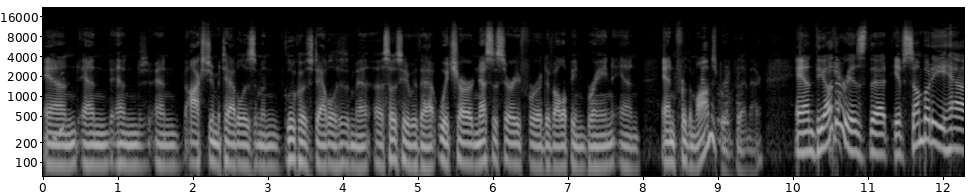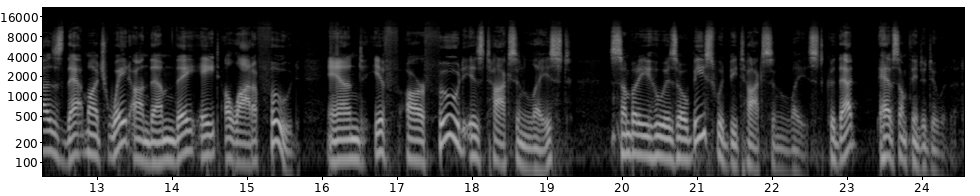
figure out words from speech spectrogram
and and and and oxygen metabolism and glucose metabolism associated with that, which are necessary for a developing brain and and for the mom's brain for that matter. And the other yeah. is that if somebody has that much weight on them, they ate a lot of food. And if our food is toxin laced, somebody who is obese would be toxin laced. Could that have something to do with it?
